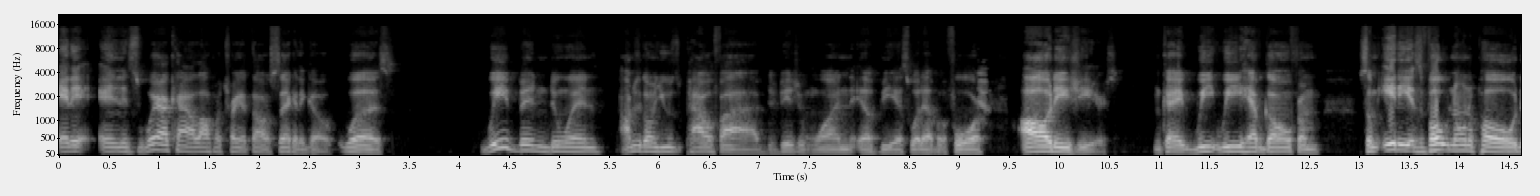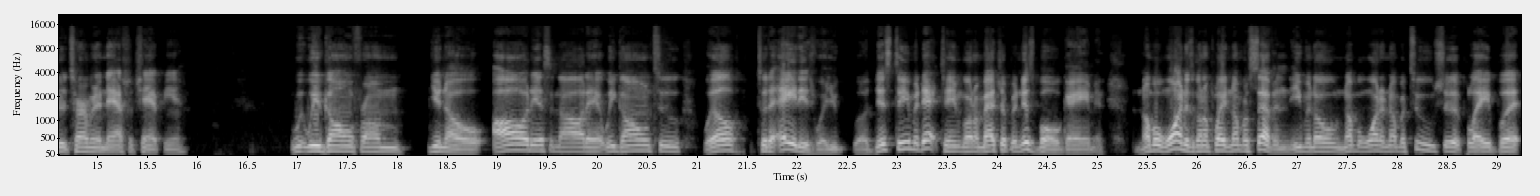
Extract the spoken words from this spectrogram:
and it and it's where I kind of lost my train of thought a second ago. Was we've been doing? I'm just going to use Power Five, Division One, FBS, whatever, for all these years. Okay, we we have gone from some idiots voting on a poll to determine a national champion. We, we've gone from you know all this and all that. We gone to well to the 80s where you well this team and that team going to match up in this bowl game, and number one is going to play number seven, even though number one and number two should play, but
